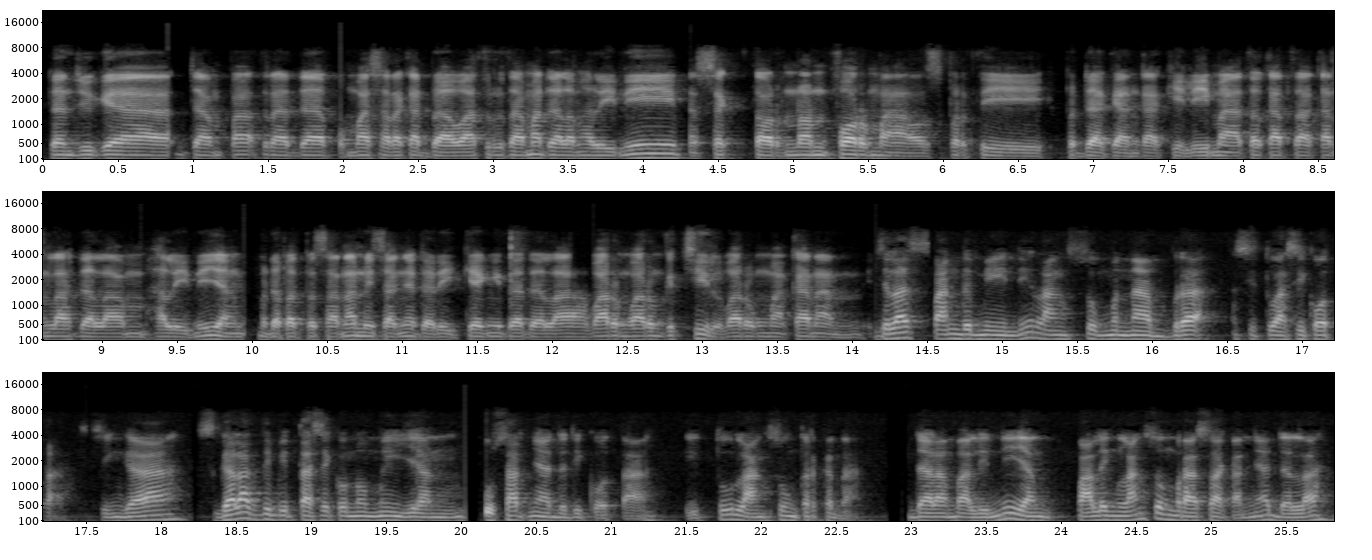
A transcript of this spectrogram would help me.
dan juga dampak terhadap masyarakat bawah terutama dalam hal ini sektor non formal seperti pedagang kaki lima atau katakanlah dalam hal ini yang mendapat pesanan misalnya dari geng itu adalah warung-warung kecil, warung makanan. Jelas pandemi ini langsung menabrak situasi kota sehingga segala aktivitas ekonomi yang pusatnya ada di kota itu langsung terkena dalam hal ini yang paling langsung merasakannya adalah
